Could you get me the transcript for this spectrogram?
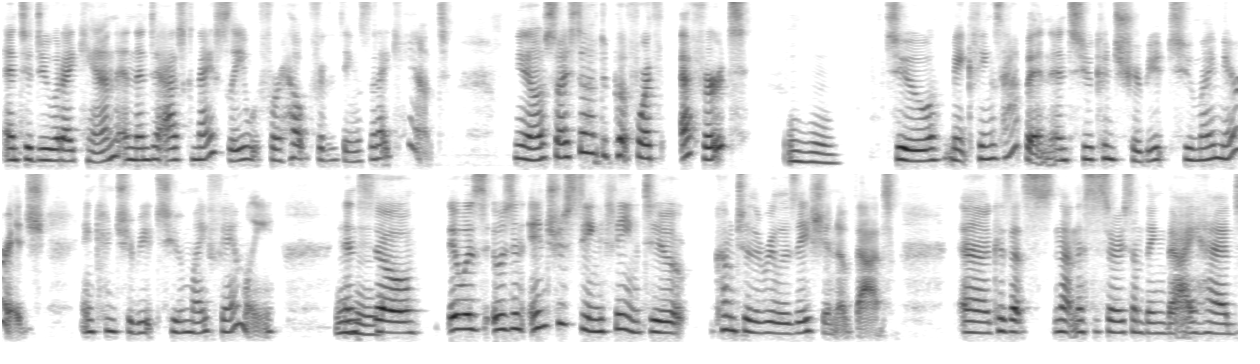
and to do what I can, and then to ask nicely for help for the things that I can't. You know, so I still have to put forth effort mm-hmm. to make things happen and to contribute to my marriage and contribute to my family. Mm-hmm. And so it was it was an interesting thing to come to the realization of that because uh, that's not necessarily something that I had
